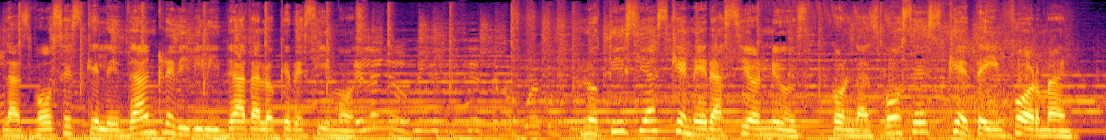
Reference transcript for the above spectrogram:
las voces que le dan credibilidad a lo que decimos. Noticias Generación News, con las voces que te informan.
